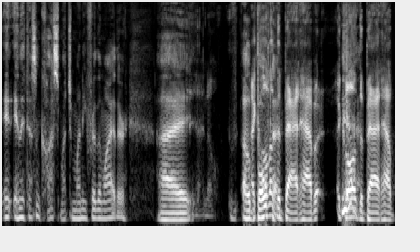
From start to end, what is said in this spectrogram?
and, and it doesn't cost much money for them either. Uh, i know a i call it the bad habit i call it the bad hab-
